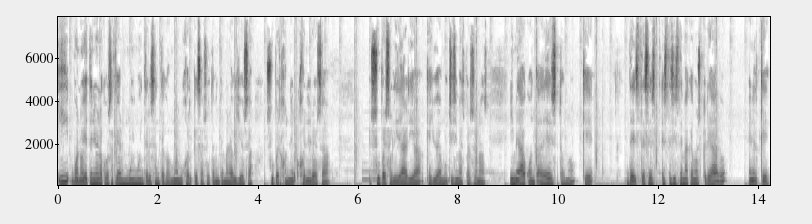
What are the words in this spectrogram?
y bueno, hoy he tenido una conversación muy, muy interesante con una mujer que es absolutamente maravillosa, súper generosa, súper solidaria, que ayuda a muchísimas personas. Y me he dado cuenta de esto, ¿no? Que desde este sistema que hemos creado, en el que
